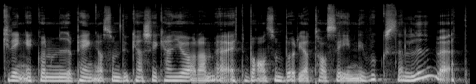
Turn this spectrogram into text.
kring ekonomi och pengar som du kanske kan göra med ett barn som börjar ta sig in i vuxenlivet.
